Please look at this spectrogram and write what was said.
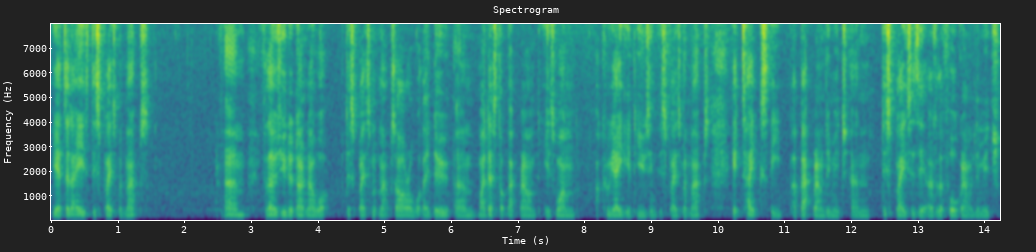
yeah, today is displacement maps. Um, for those of you that don't know what displacement maps are or what they do, um, my desktop background is one I created using displacement maps. It takes a, a background image and displaces it over the foreground image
